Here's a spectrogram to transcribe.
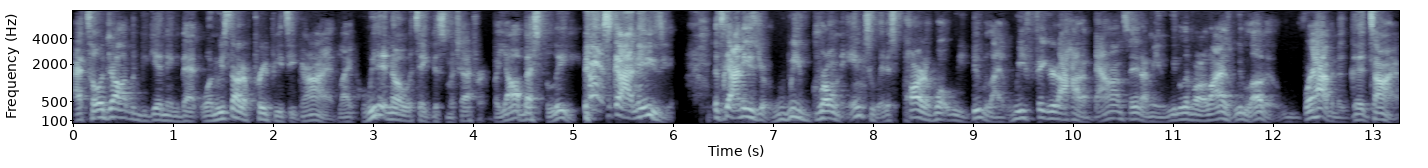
I told y'all at the beginning that when we started pre PT grind, like we didn't know it would take this much effort, but y'all best believe it's gotten easier it's gotten easier. We've grown into it. It's part of what we do. Like we figured out how to balance it. I mean, we live our lives. We love it. We're having a good time,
